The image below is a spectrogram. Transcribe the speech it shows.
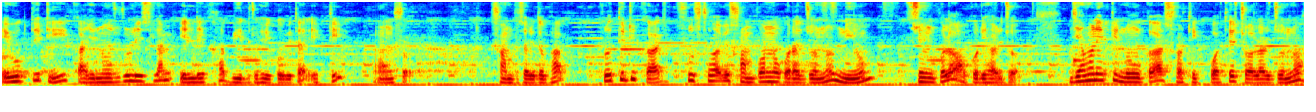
এই উক্তিটি কাজী নজরুল ইসলাম এর লেখা বিদ্রোহী কবিতার একটি অংশ। সম্প্রসারিত ভাব প্রতিটি কাজ সুষ্ঠুভাবে সম্পন্ন করার জন্য নিয়ম শৃঙ্খলা অপরিহার্য। যেমন একটি নৌকা সঠিক পথে চলার জন্য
